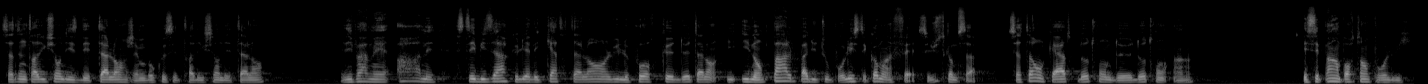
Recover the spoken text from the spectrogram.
Certaines traductions disent des talents. J'aime beaucoup cette traduction des talents. Il dit pas, mais, oh, mais c'était bizarre que lui avait quatre talents, lui le pauvre que deux talents. Il n'en parle pas du tout pour lui, c'était comme un fait, c'est juste comme ça. Certains ont quatre, d'autres ont deux, d'autres ont un. Et c'est pas important pour lui.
